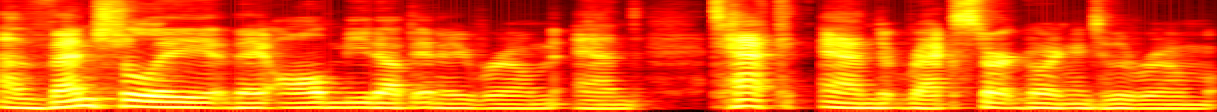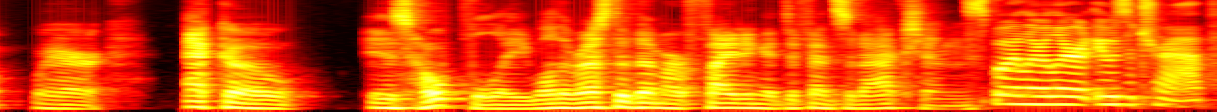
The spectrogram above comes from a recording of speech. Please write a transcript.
Eventually, they all meet up in a room, and Tech and Rex start going into the room where Echo is hopefully, while the rest of them are fighting a defensive action. Spoiler alert, it was a trap.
